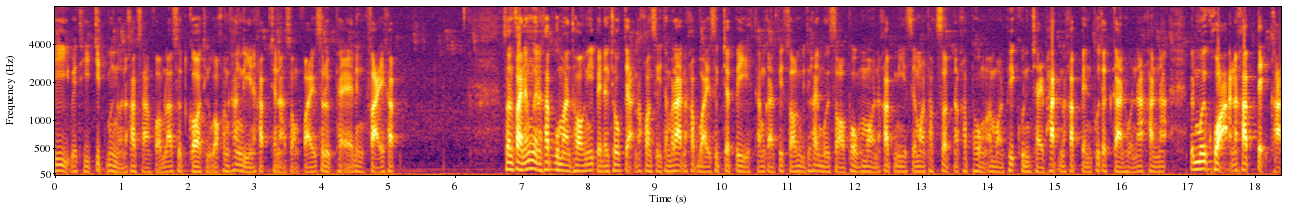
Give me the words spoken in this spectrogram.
ที่เวทีจิตเมืองหนนนะครับสามฟอร์มล่าสุดก็ถือว่าค่อนข้างดีนะครับชนะ 2 ไฟล์สรุปแพ้ 1 ไฟล์ครับ ส่วนฝ่ายน้ำเงินนะครับกุมารทองนี่เป็นนักชกจากนครศรีธรรมราชนะครับวัย 17 ปีทำการฟิตซ้อมอยู่ที่ค่ายมวยสอพงอมรนะครับมีเสือมอนพักสดนะครับพงอมรพิกุลชัยพัฒน์นะครับเป็นผู้จัดการหัวหน้าคณะ เป็นมวยขวานะครับเตะขา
